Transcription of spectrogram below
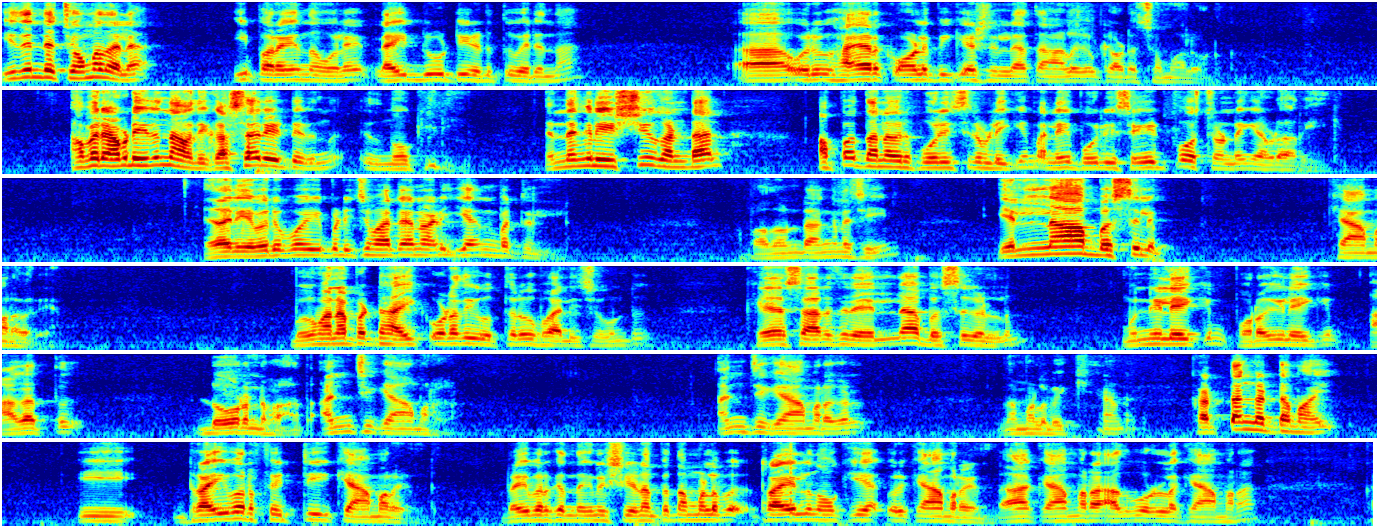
ഇതിന്റെ ചുമതല ഈ പറയുന്ന പോലെ ലൈറ്റ് ഡ്യൂട്ടി എടുത്തു വരുന്ന ഒരു ഹയർ ക്വാളിഫിക്കേഷൻ ഇല്ലാത്ത ആളുകൾക്ക് അവിടെ ചുമതല കൊടുക്കും. അവരവിടെ ഇരുന്നാൽ മതി കസേരയിട്ടിരുന്ന് ഇത് നോക്കിയിരിക്കും. എന്തെങ്കിലും ഇഷ്യൂ കണ്ടാൽ അപ്പം തന്നെ അവർ പോലീസിനെ വിളിക്കും അല്ലെങ്കിൽ പോലീസ് എയ്ഡ് പോസ്റ്റ് ഉണ്ടെങ്കിൽ അവിടെ അറിയിക്കും. ഏതായാലും ഇവർ പോയി പിടിച്ചു മാറ്റാൻ അടിക്കാൻ പറ്റില്ല. അപ്പോൾ അതുകൊണ്ട് അങ്ങനെ ചെയ്യും. എല്ലാ ബസ്സിലും ക്യാമറ വരെയാണ് ബഹുമാനപ്പെട്ട ഹൈക്കോടതി ഉത്തരവ് പാലിച്ചുകൊണ്ട് കെ എസ് ആർ എസിലെ എല്ലാ ബസ്സുകളിലും മുന്നിലേക്കും പുറകിലേക്കും അകത്ത് ഡോറിന്റെ ഭാഗത്ത് അഞ്ച് ക്യാമറകൾ. അഞ്ച് ക്യാമറകൾ നമ്മൾ വെക്കുകയാണ്. ഘട്ടം ഘട്ടമായി ഈ ഡ്രൈവർ ഫെറ്റി ക്യാമറ ഉണ്ട് ഡ്രൈവർക്ക് എന്തെങ്കിലും ക്ഷീണം ഇപ്പം നമ്മൾ ട്രയൽ നോക്കിയ ഒരു ക്യാമറ ഉണ്ട് ആ ക്യാമറ അതുപോലുള്ള ക്യാമറ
